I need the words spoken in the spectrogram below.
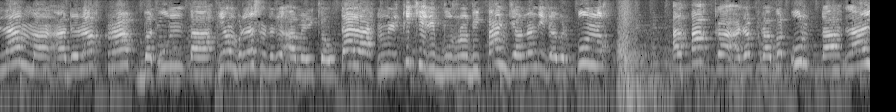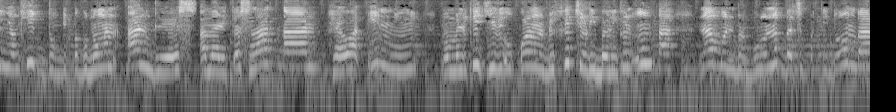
Lama adalah kerabat unta yang berasal dari Amerika Utara, memiliki ciri buru lebih panjang dan tidak berpunuk. Alpaka adalah kerabat unta lain yang hidup di pegunungan Andes, Amerika Selatan. Hewan ini memiliki ciri ukuran lebih kecil dibandingkan unta, namun berbulu lebat seperti domba.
